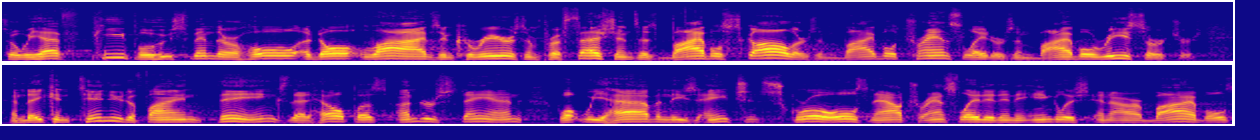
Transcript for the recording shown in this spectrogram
So we have people who spend their whole adult lives and careers and professions as Bible scholars and Bible translators and Bible researchers. And they continue to find things that help us understand what we have in these ancient scrolls, now translated into English in our Bibles,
